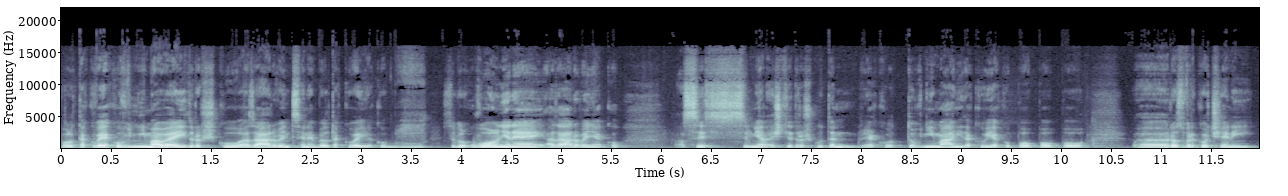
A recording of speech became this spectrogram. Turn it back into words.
byl takový jako vnímavý trošku a zároveň si nebyl takový jako, jsi byl uvolněný a zároveň jako asi si měl ještě trošku ten, jako to vnímání takový jako po, po, po uh, rozvrkočený.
